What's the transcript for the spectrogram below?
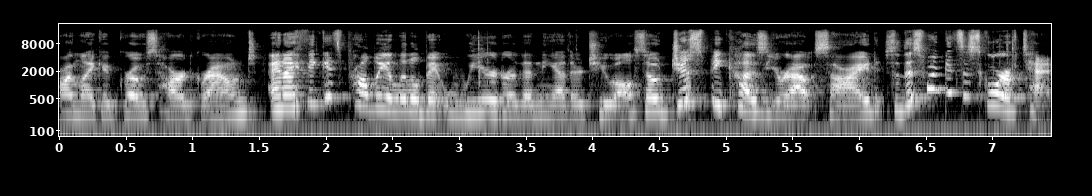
on like a gross hard ground. And I think it's probably a little bit weirder than the other two also, just because you're outside. So this one gets a score of 10.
